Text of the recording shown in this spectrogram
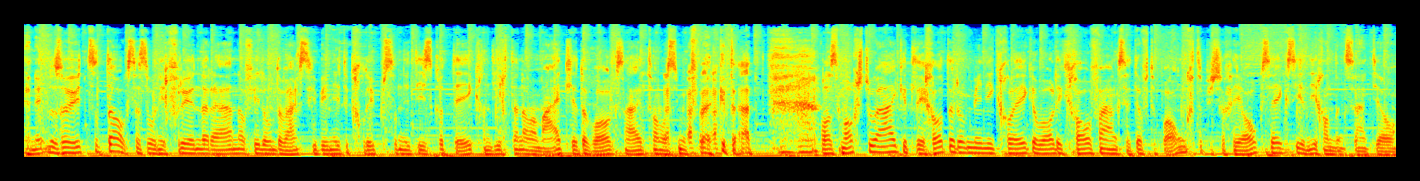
Ja, nicht nur so heutzutage. Also, als ich früher auch noch viel unterwegs war, bin in den Clubs und in der Diskothek und ich dann am Mädchen der Bar gesagt habe, was mich gefragt hat, was machst du eigentlich, oder? Und meine Kollegen, die alle Kaffee haben, gesagt, auf der Bank, da bist du ein bisschen angesehen und ich habe dann gesagt, ja,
